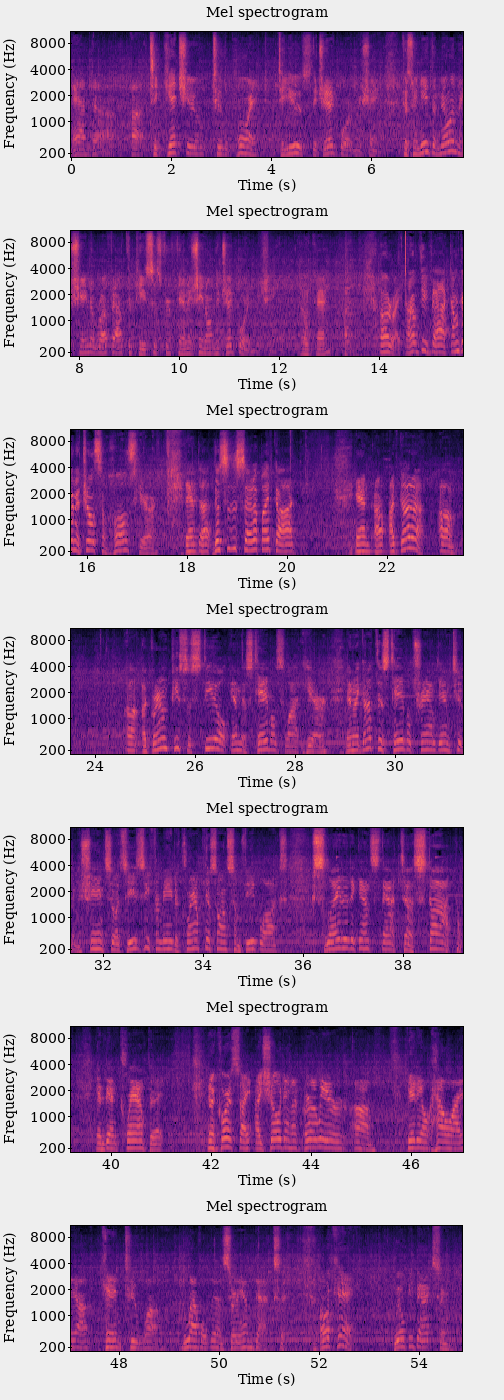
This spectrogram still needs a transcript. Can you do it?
and uh, uh, to get you to the point to use the jig bore machine because we need the milling machine to rough out the pieces for finishing on the jig bore machine. Okay? All right, I'll be back. I'm going to drill some holes here. And uh, this is the setup I've got. And uh, I've got a, um, uh, a ground piece of steel in this table slot here and I got this table trammed into the machine so it's easy for me to clamp this on some V-blocks slide it against that uh, stop and then clamp it And of course, I, I showed in an earlier um, video how I uh, came to uh, level this or index it. Okay, we'll be back soon.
